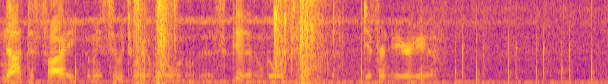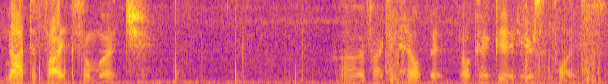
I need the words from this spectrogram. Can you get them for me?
not to fight. Let me see which way I'm going on this. Good, I'm going to a different area not to fight so much uh, if I can help it. Okay, good. Here's a place.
